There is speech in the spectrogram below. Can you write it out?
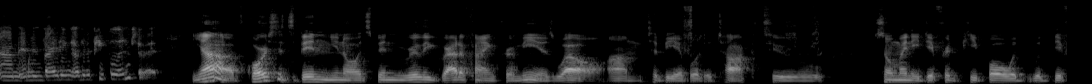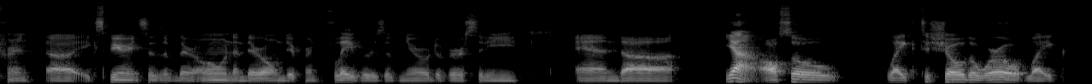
um, and inviting other people into it. Yeah, of course. It's been, you know, it's been really gratifying for me as well um, to be able to talk to so many different people with, with different uh, experiences of their own and their own different flavors of neurodiversity. And uh, yeah, also like to show the world, like,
